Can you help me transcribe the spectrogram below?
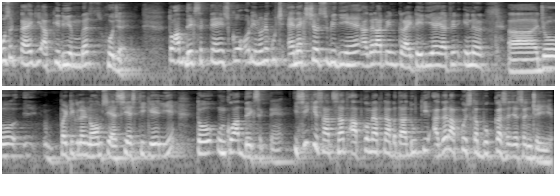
हो सकता है कि आपकी रीएम्बर्स हो जाए। तो आप देख सकते हैं इसको और इन्होंने कुछ एनेक्चर्स भी दिए हैं। अगर आप इन क्राइटेरिया या फिर इन आ, जो पर्टिकुलर नॉर्म्स एस सी के लिए तो उनको आप देख सकते हैं। इसी के साथ साथ आपको मैं अपना बता दूँ कि अगर आपको इसका बुक का सजेशन चाहिए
